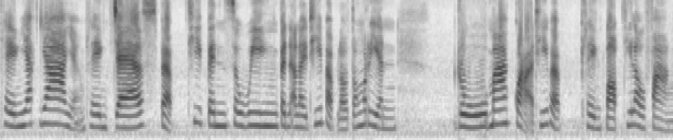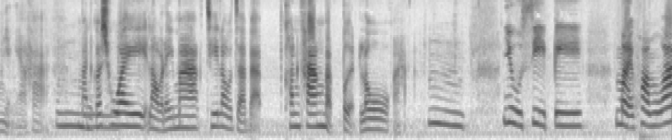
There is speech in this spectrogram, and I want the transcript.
เพลงยากๆอย่างเพลงแจ๊สแบบที่เป็นสวิงเป็นอะไรที่แบบเราต้องเรียนรู้มากกว่าที่แบบ เพลงป๊อปที่เราฟังอย่างเงี้ยค่ะอืมันก็ช่วยเราได้มากที่เราจะแบบค่อนข้างแบบเปิดโลกอะค่ะอืมอยู่สี่ปี หมายความว่า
